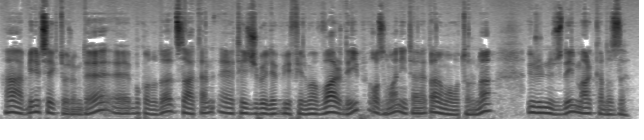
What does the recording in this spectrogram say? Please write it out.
ha benim sektörümde bu konuda zaten tecrübeli bir firma var deyip o zaman internet arama motoruna ürününüzü değil markanızı e,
